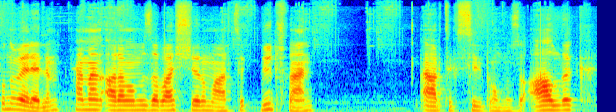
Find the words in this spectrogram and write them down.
Bunu verelim. Hemen aramamıza başlayalım artık. Lütfen. Artık silkomuzu aldık.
